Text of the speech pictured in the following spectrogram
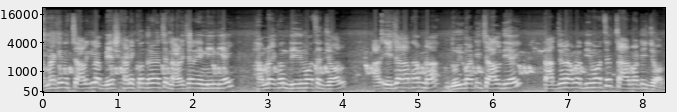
আমরা কিন্তু চালগুলা বেশ খানিকক্ষণ ধরে হচ্ছে নাড়ি চাড়িয়ে নিয়ে নিই আমরা এখন দিয়ে হচ্ছে জল। আর এই জায়গাতে আমরা দুই বাটি চাল দিয়াই, তার জন্য আমরা দিব হচ্ছে চার বাটি জল।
